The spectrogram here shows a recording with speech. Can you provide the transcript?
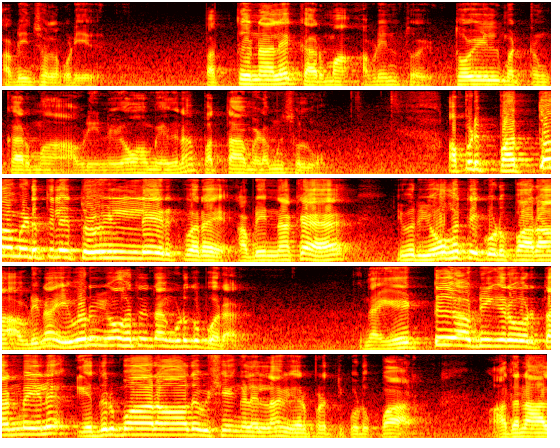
அப்படின்னு சொல்லக்கூடியது. பத்து நாளே கர்மா அப்படின்னு தொழில் தொழில் மற்றும் கர்மா அப்படின்னு யோகம் எதுனா பத்தாம் இடம்னு சொல்லுவோம். அப்படி பத்தாம் இடத்துல தொழிலே இருக்கிற அப்படின்னாக்க இவர் யோகத்தை கொடுப்பாரா அப்படின்னா இவரும் யோகத்தை தான் கொடுக்க போகிறார் இந்த எட்டு அப்படிங்கிற ஒரு தன்மையில் எதிர்பாராத விஷயங்கள் எல்லாம் ஏற்படுத்தி கொடுப்பார். அதனால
